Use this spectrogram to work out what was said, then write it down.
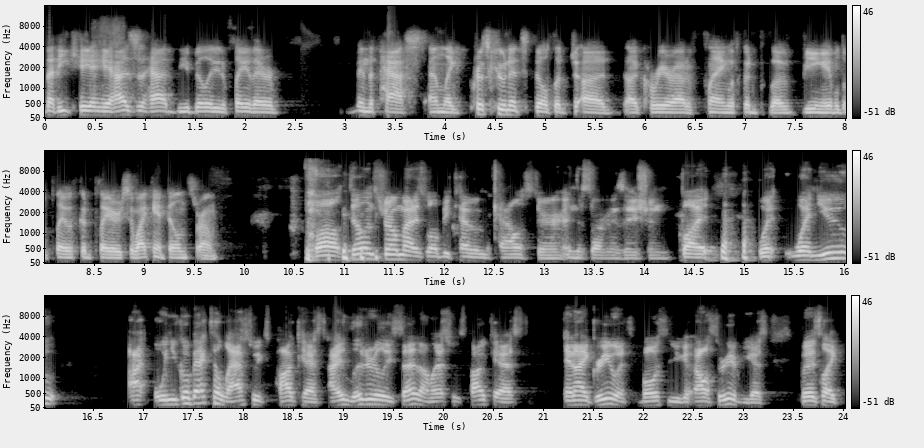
that he he has had the ability to play there in the past, and like Chris Kunitz built a, a, a career out of playing with good, of being able to play with good players. So why can't Dylan Strome? well, Dylan Strome might as well be Kevin McCallister in this organization. But when when you I, when you go back to last week's podcast, I literally said on last week's podcast, and I agree with both of you, all three of you guys. But it's like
